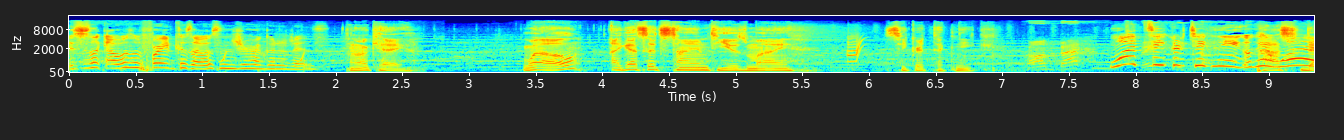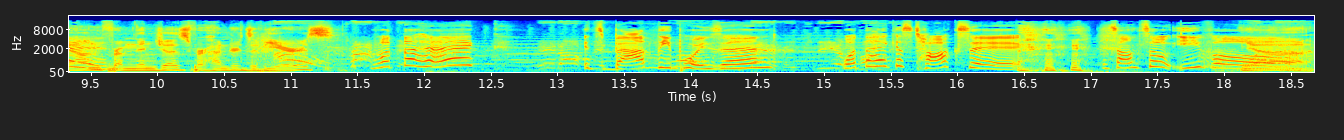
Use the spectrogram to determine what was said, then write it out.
It's just like I was afraid because I wasn't sure how good it is. Okay. Well, I guess it's time to use my secret technique. What secret technique? Okay, Passed what? down from ninjas for hundreds of years. What the heck? It's its badly poisoned. What the heck is toxic? it sounds so evil. Yeah.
